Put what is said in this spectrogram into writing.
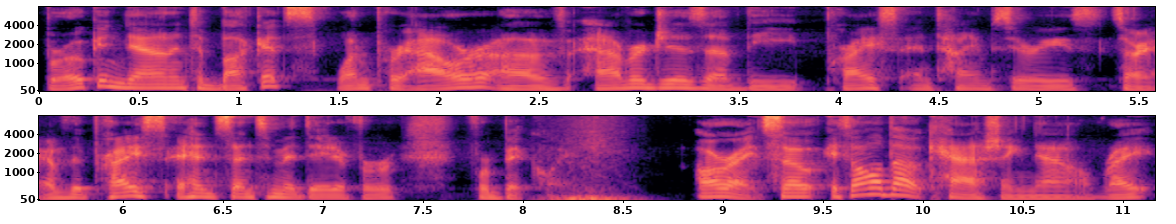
broken down into buckets, one per hour of averages of the price and time series, sorry, of the price and sentiment data for, for Bitcoin. All right, so it's all about caching now, right?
